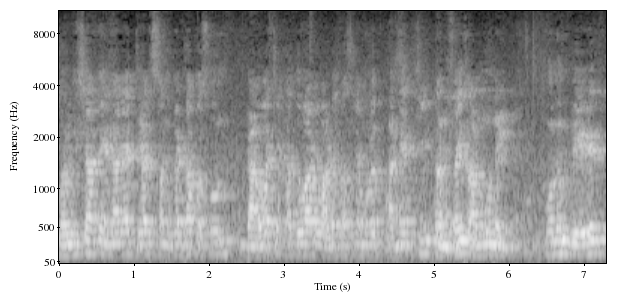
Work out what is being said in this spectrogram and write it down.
भविष्यात येणाऱ्या जल संकटापासून गावाचे हदवाढ वाढत असल्यामुळे पाण्याची टंचाई जाणवू नये. म्हणून वेळेत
